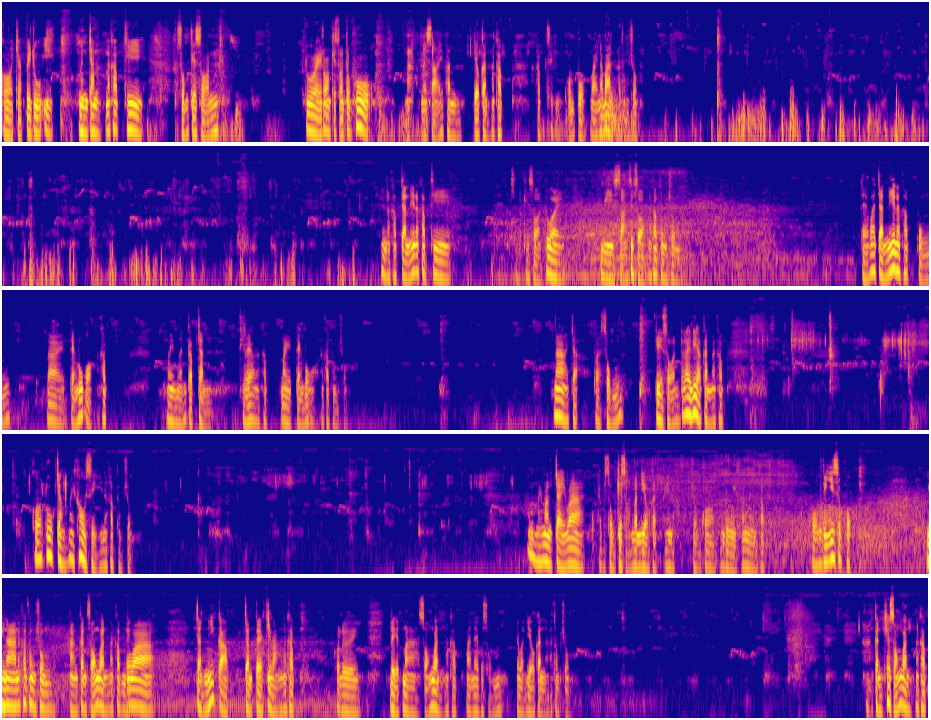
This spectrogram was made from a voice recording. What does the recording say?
ก็จะไปดูอีกหนึ่งจันนะครับที่ผสมเกสรด้วยร่องเกสรตัวผู้ในสายพันธุ์เดียวกันนะครับนะครับ ซึ่งผมปลูกไว้หน้าบ้านครับท่านผู้ชม นะครับจันนี้นะครับที่สมเกสรด้วยมี 32 นะครับท่านผู้ชม แต่ว่าจันนี้นะครับผมได้แต่งลูกออกนะครับ ไม่เหมือนกับจันที่แล้วนะครับ ไม่แต่งลูกออกนะครับท่านผู้ชม น่าจะผสมเกสรไล่เรียกกันนะครับ ก็ลูกยังไม่เข้าสีนะครับท่านผู้ชมไม่มั่นใจว่าจะผสมเกสรวันเดียวกันไหมนะครับท่านผู้ชมก็ต้องดูอีกครั้งหนึ่งครับวันที่ 26 มีนานะครับท่านผู้ชมห่างกัน 2 วันนะครับ เพราะว่าจันนี้กับจันแตกทีหลังนะครับ ก็เลยเลทมา 2 วันนะครับ มาในผสมในวันเดียวกันนะครับท่านผู้ชม ห่าง กันแค่2วันนะครับ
